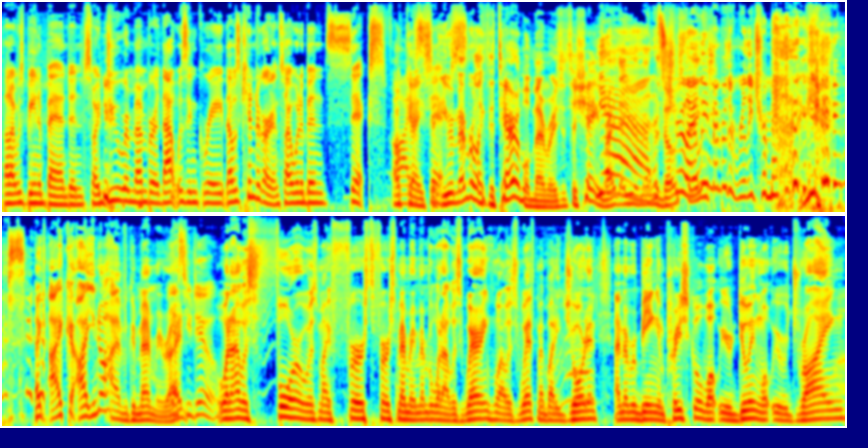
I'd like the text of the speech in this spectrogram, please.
thought I was being abandoned. So I do remember that was in grade, that was kindergarten. So I would have been six. five, Okay, so you remember like the terrible memories. It's a shame, Yeah, right? That you remember that's those true. I only remember the really traumatic things. like I, I, you know, I have a good memory, right? Yes, you do. When I was four, was my first first memory. I remember what I was wearing, who I was with, my buddy Jordan. I remember being in preschool, what we were doing, what we were drawing.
